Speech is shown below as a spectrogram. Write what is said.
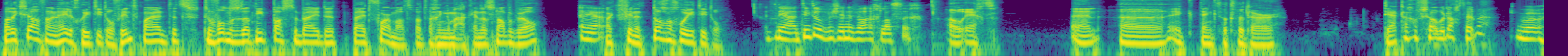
Wat ik zelf een hele goede titel vind. Maar dat, toen vonden ze dat niet paste bij, de, bij het format wat we gingen maken. En dat snap ik wel. Ja. Maar ik vind het toch een goede titel. ja, een titel verzinnen is wel echt lastig. Oh, echt? En eh, ik denk dat we er 30 of zo bedacht hebben. Wow.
